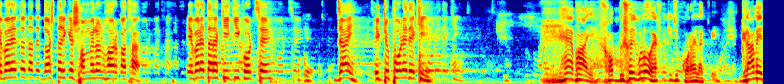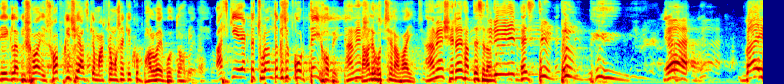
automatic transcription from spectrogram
এবারে তো তাদের দশ তারিখের সম্মেলন হওয়ার কথা। এবারে তারা কি কি করছে? যাই, একটু পড়ে দেখি। হ্যাঁ ভাই সব বিষয়গুলো একটা কিছু করাই লাগবে। গ্রামের এগুলা বিষয় সব কিছুই আজকে মাস্টারমশাইকে খুব ভালোভাবে বলতে হবে। আজকে এর একটা চূড়ান্ত কিছু করতেই হবে আমি- তাহলে হচ্ছে না ভাই। আমি সেটাই ভাবতেছিলাম। হ্যাঁ। ভাই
